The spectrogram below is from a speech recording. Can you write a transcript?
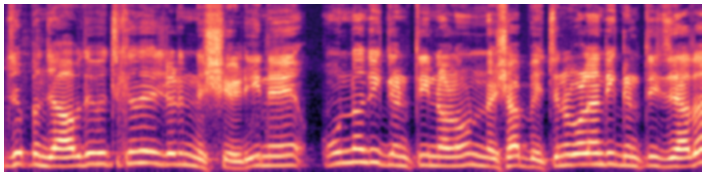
ਜੇ ਪੰਜਾਬ ਦੇ ਵਿੱਚ ਕਹਿੰਦੇ ਜਿਹੜੇ ਨਸ਼ੇੜੀ ਨੇ, ਉਹਨਾਂ ਦੀ ਗਿਣਤੀ ਨਾਲੋਂ ਨਸ਼ਾ ਵੇਚਣ ਵਾਲਿਆਂ ਦੀ ਗਿਣਤੀ ਜ਼ਿਆਦਾ?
